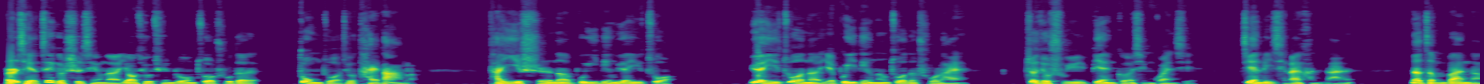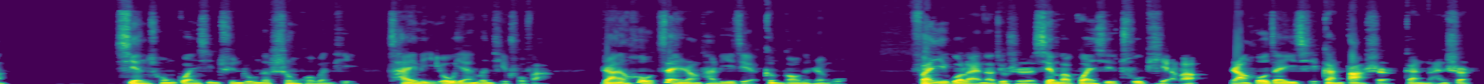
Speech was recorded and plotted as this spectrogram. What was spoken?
而且这个事情呢，要求群众做出的动作就太大了，他一时呢不一定愿意做，愿意做呢也不一定能做得出来，这就属于变革型关系，建立起来很难。那怎么办呢？先从关心群众的生活问题、柴米油盐问题出发，然后再让他理解更高的任务。翻译过来呢，就是先把关系处撇了，然后在一起干大事儿、干难事儿。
